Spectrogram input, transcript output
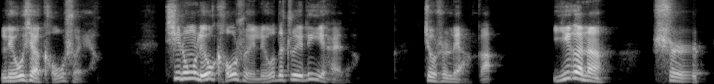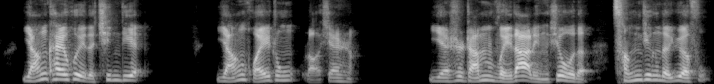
流下口水啊。其中流口水流的最厉害的，就是两个，一个呢是杨开慧的亲爹杨怀忠老先生，也是咱们伟大领袖的曾经的岳父。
